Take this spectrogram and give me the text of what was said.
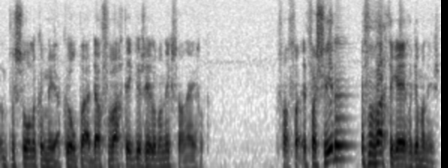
een persoonlijke mea culpa. Daar verwacht ik dus helemaal niks van eigenlijk. Van, van verwacht ik eigenlijk helemaal niks.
